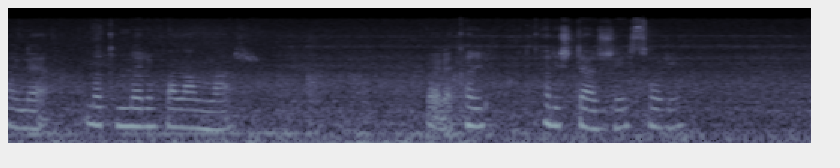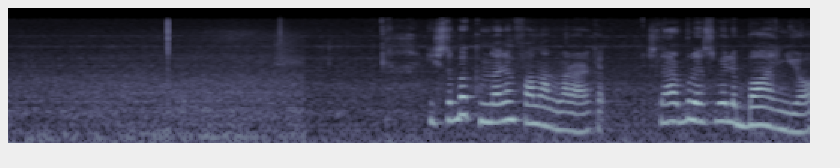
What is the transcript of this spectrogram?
Böyle bakımlarım falan var. Böyle kar- karıştı her şey. Sorry. İşte bakımlarım falan var arkadaşlar. Burası böyle banyo.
